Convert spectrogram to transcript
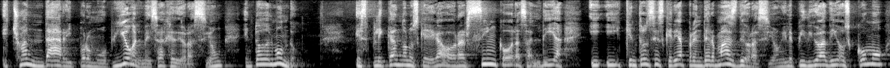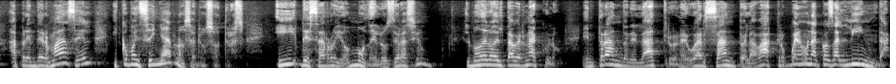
echó a andar y promovió el mensaje de oración en todo el mundo, explicándonos que llegaba a orar cinco horas al día y, y, que entonces quería aprender más de oración y le pidió a Dios cómo aprender más él y cómo enseñarnos a nosotros. Y desarrolló modelos de oración. El modelo del tabernáculo, entrando en el atrio, en el lugar santo, el abacro, bueno, una cosa linda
